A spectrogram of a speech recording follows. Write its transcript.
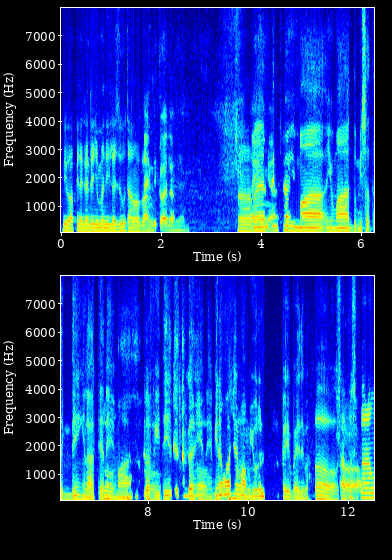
Di ba? Pinaganda niyo Manila Zoo, tama ba? Ay, hindi ko alam yun. Ah, Ayun Ayun nga. din siya, yung mga, yung mga dumi sa tingding, lahat yan eh, Oo. yung mga graffiti, tanggal niya yan Oo. eh. Ginawa niya yung mga mural pa iba eh, di ba? Oo. Tapos Ah. parang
